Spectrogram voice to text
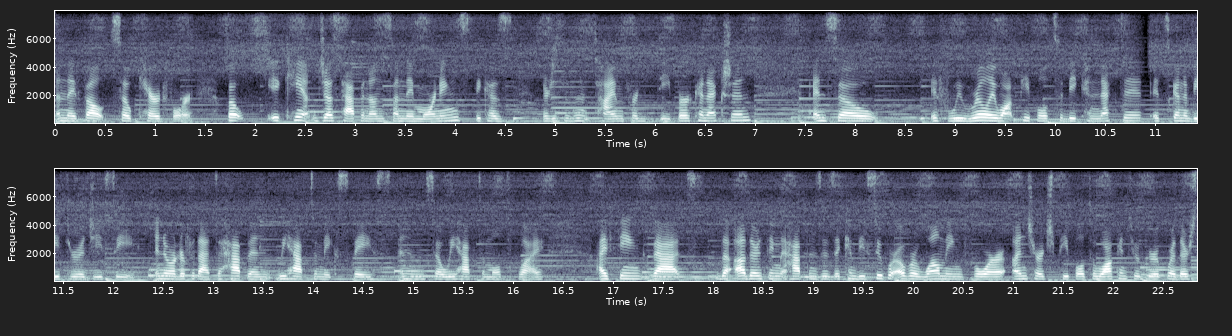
and they felt so cared for. But it can't just happen on Sunday mornings because there just isn't time for deeper connection. And so if we really want people to be connected, it's going to be through a GC. In order for that to happen, we have to make space and so we have to multiply. I think that the other thing that happens is it can be super overwhelming for unchurched people to walk into a group where there's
